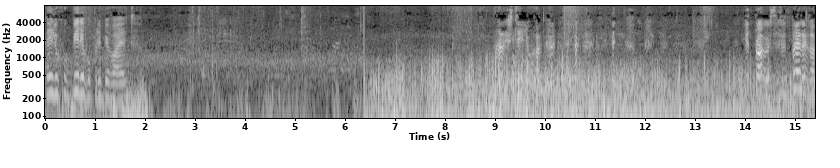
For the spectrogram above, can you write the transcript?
Та Ілюху к берегу прибивають. Нарешті Ілюха відправився від берега.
